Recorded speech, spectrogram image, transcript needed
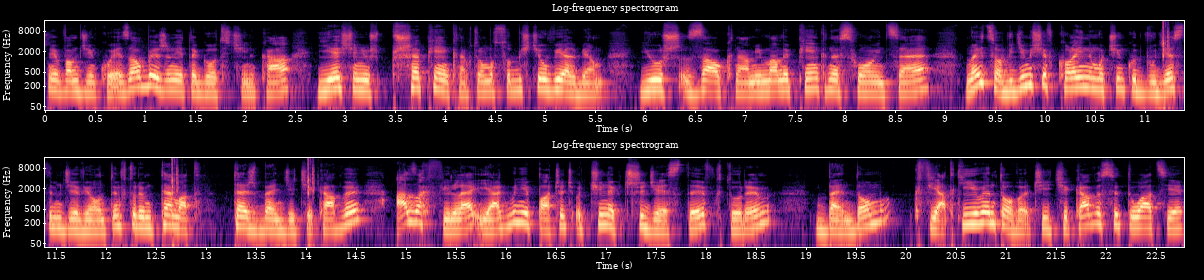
serdecznie Wam dziękuję za obejrzenie tego odcinka. Jesień już przepiękna, którą osobiście uwielbiam, już za oknami. Mamy piękne słońce. No i co? Widzimy się w kolejnym odcinku 29, w którym temat też będzie ciekawy, a za chwilę, jakby nie patrzeć, odcinek 30, w którym będą kwiatki eventowe, czyli ciekawe sytuacje,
